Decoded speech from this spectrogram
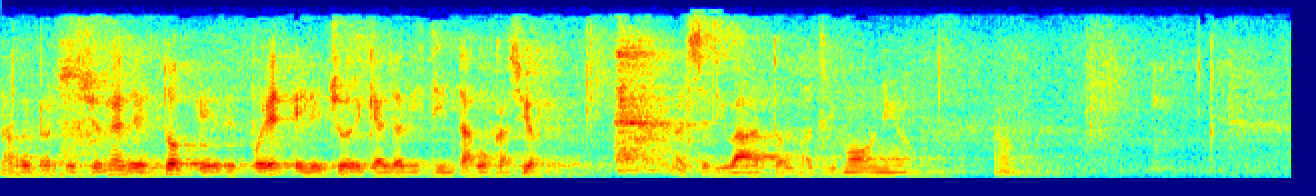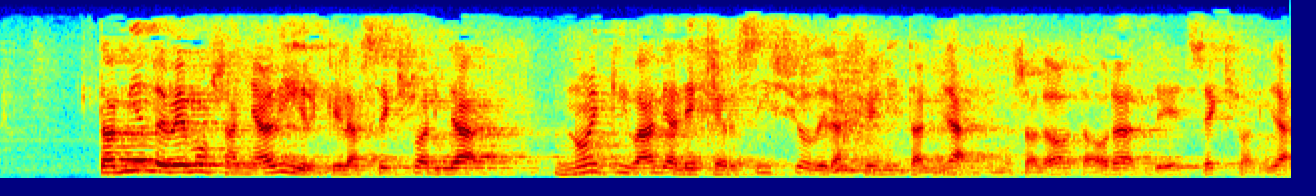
Las repercusiones de esto es después el hecho de que haya distintas vocaciones, al celibato, al matrimonio. También debemos añadir que la sexualidad no equivale al ejercicio de la genitalidad. Hemos hablado hasta ahora de sexualidad.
